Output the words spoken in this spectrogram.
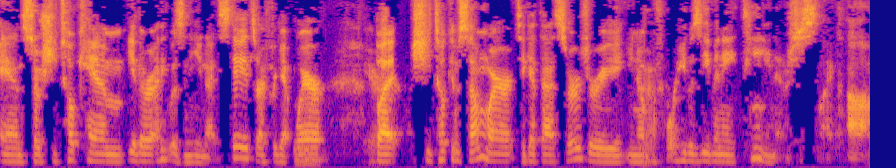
and so she took him either I think it was in the United States or I forget where. but she took him somewhere to get that surgery, you know, before he was even 18. It was just like, oh.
